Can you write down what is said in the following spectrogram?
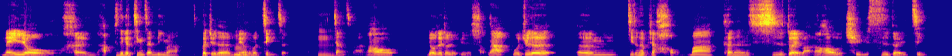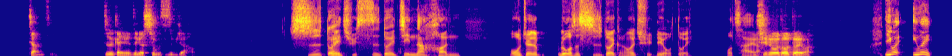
没有很好，就这个竞争力吗，会觉得没有那么竞争，嗯，这样子吧。然后六队就有有点少。那我觉得，嗯，几队会比较好吗？可能十队吧，然后取四队进，这样子，就是感觉这个数字比较好。十队取四队进，那很，我觉得如果是十队，可能会取六队。我猜了，取那么多队吗？因为因为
